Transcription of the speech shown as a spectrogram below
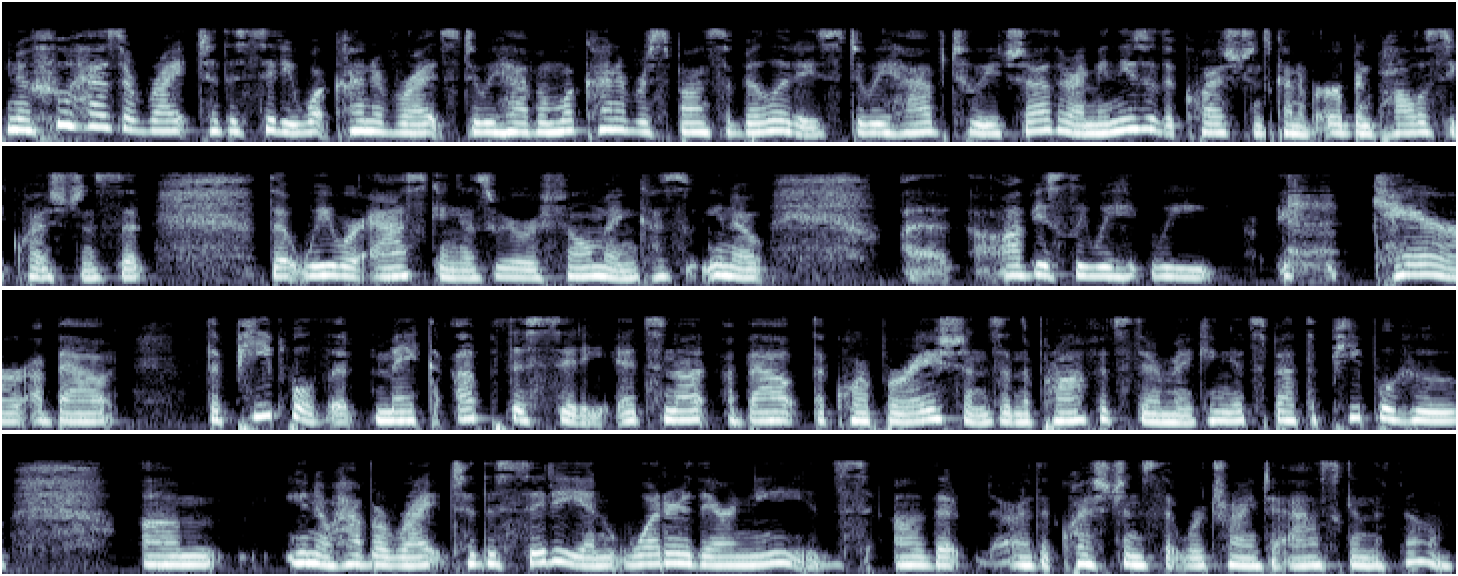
You know, who has a right to the city? What kind of rights do we have, and what kind of responsibilities do we have to each other? I mean, these are the questions, kind of urban policy questions that that we were asking as we were filming, because you know, uh, obviously we we care about the people that make up the city. It's not about the corporations and the profits they're making. It's about the people who, um, you know, have a right to the city and what are their needs. Uh, that are the questions that we're trying to ask in the film.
